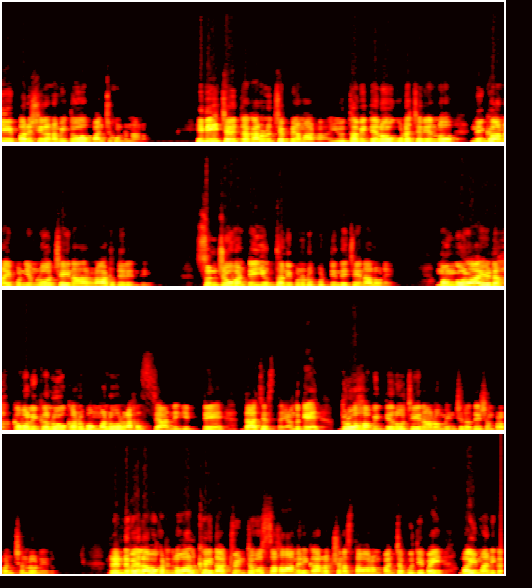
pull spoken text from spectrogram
ఈ పరిశీలన మీతో పంచుకుంటున్నాను. ఇది చరిత్రకారులు చెప్పిన మాట. యుద్ధ విద్యలో గూఢచర్యంలో నిఘా నైపుణ్యంలో చైనా రాటు తేలింది. సుంచు వంటి యుద్ధ నిపుణుడు పుట్టింది చైనాలోనే. మంగోలాయిడ్ కవలికలు కనుబొమ్మలు రహస్యాన్ని ఇట్టే దాచేస్తాయి. అందుకే ద్రోహ విద్యలో చైనాను మించిన దేశం ప్రపంచంలో లేదు. రెండు వేల ఒకటిలో అల్ ఖైదా ట్విన్ టవర్స్ సహా అమెరికా రక్షణ స్థావరం పంచభుజిపై వైమానిక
